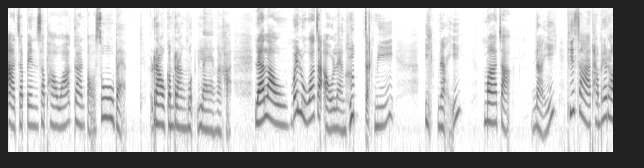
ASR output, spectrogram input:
อาจจะเป็นสภาวะการต่อสู้แบบเรากำลังหมดแรงอะค่ะ แล้วเราไม่รู้ว่าจะเอาแรงฮึบจากนี้ อีกไหน มาจาก ไหนที่จะทำให้เรา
